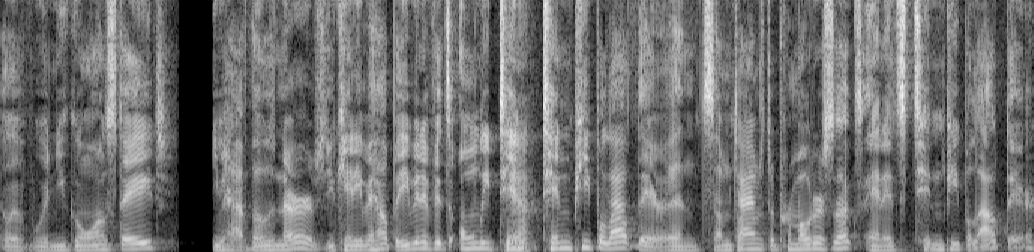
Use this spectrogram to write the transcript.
When you go on stage, you have those nerves. You can't even help it. Even if it's only 10, Yeah. 10 people out there, and sometimes the promoter sucks, and it's 10 people out there.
